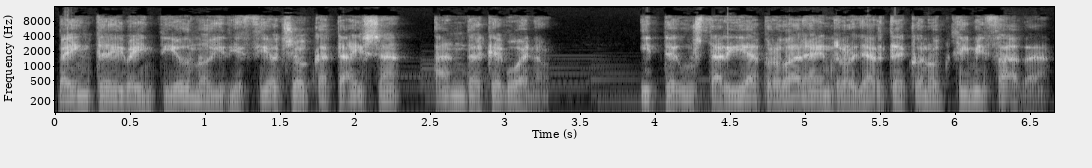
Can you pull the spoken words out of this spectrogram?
20 y 21 y 18 Kataisa, anda que bueno. ¿Y te gustaría probar a enrollarte con optimizada?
